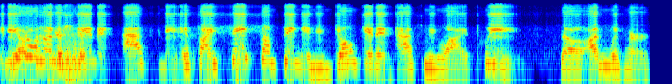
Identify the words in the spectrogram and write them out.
if you don't understand it, ask me. If I say something and you don't get it, ask me why, please. So I'm with her.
